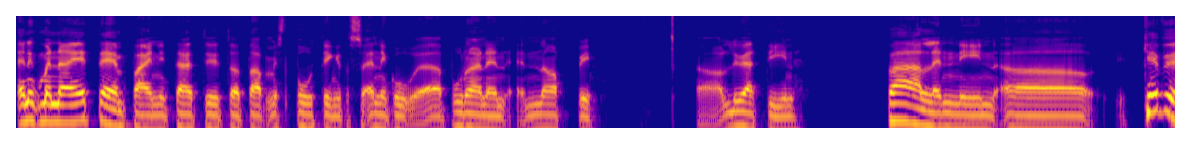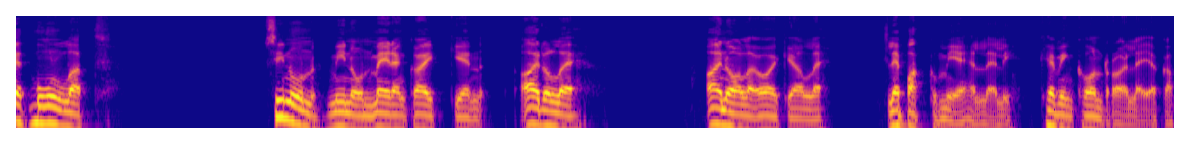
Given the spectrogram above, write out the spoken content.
ennen kuin mennään eteenpäin, niin täytyy, tota, mistä puhuttiinkin tuossa ennen kuin uh, punainen nappi uh, lyötiin päälle, niin uh, kevyet mullat sinun, minun, meidän kaikkien aidolle, ainoalle oikealle lepakkomiehelle, eli Kevin Conroylle, joka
